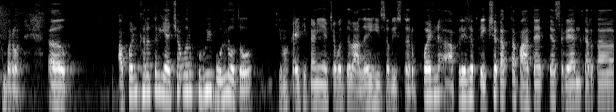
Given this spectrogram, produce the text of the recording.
बरोबर. आपण खरं तर याच्यावर पूर्वी बोललो होतो. किंवा काही ठिकाणी याच्याबद्दल आलंय ही सविस्तर. पण आपले जे प्रेक्षक आता पाहतायत त्या सगळ्यांकरता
